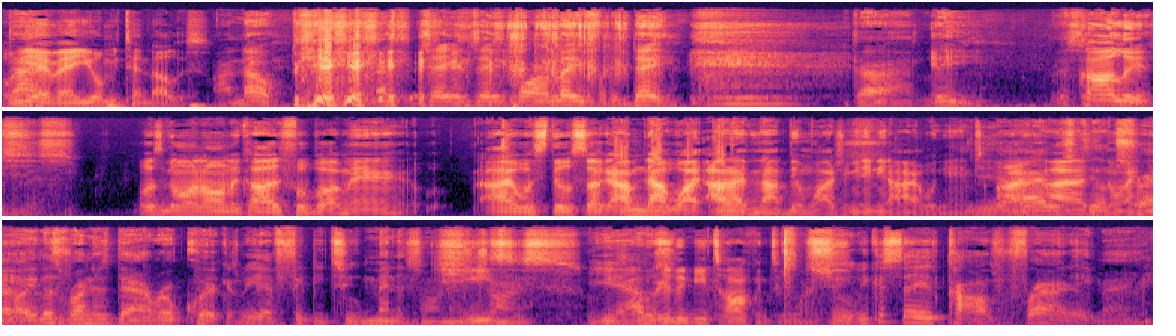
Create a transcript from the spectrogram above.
Oh Dang. yeah, man, you owe me ten dollars. I know. That's the J and J parlay for the day. Golly. This College. What's going on in college football, man? Iowa still sucking. I'm not. Wa- I have not been watching any Iowa games. Yeah, I, I, I have still no idea. Hey, let's run this down real quick because we have 52 minutes on this Jesus. joint. We Yeah, I was- really be talking too much. Shoot, we could save college for Friday, man.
